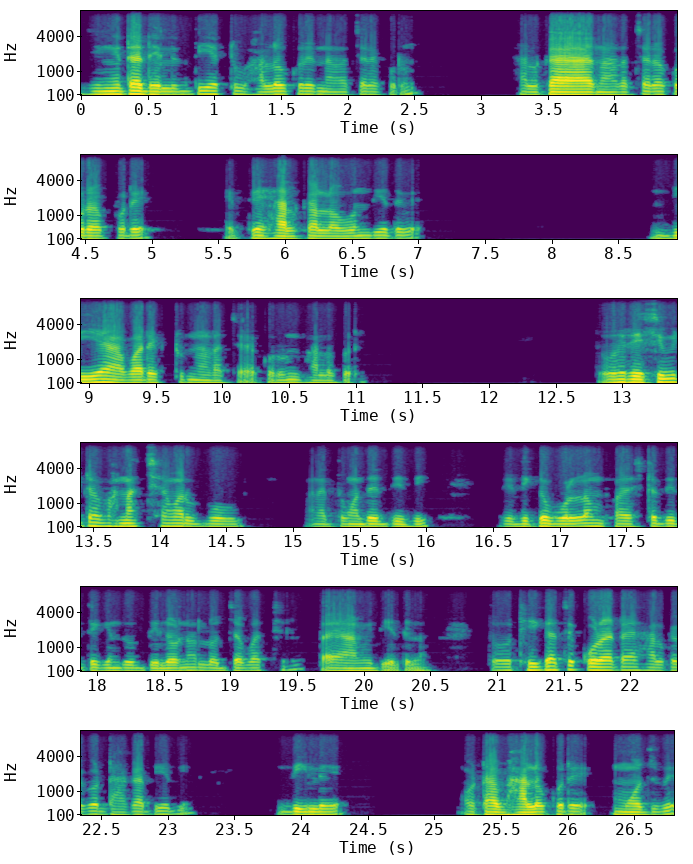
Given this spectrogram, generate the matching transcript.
ঝিঙেটা ঢেলে দিয়ে একটু ভালো করে নাড়াচাড়া করুন। হালকা নাড়াচাড়া করার পরে এতে হালকা লবণ দিয়ে দেবে। দিয়ে আবার একটু নাড়াচাড়া করুন ভালো করে। তো ওই রেসিপিটা বানাচ্ছে আমার বউ মানে তোমাদের দিদি। দিদিকে বললাম ভয়েসটা দিতে কিন্তু দিল না, লজ্জা পাচ্ছিল, তাই আমি দিয়ে দিলাম। তো ঠিক আছে, কড়াটায় হালকা করে ঢাকা দিয়ে দিন। দিলে ওটা ভালো করে মজবে।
